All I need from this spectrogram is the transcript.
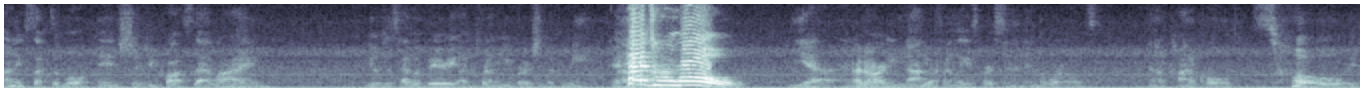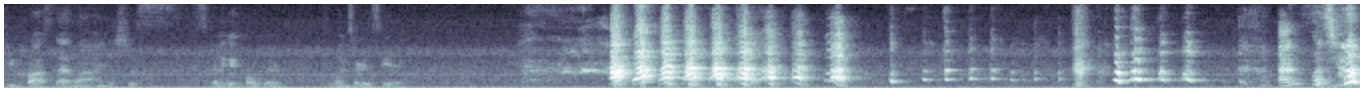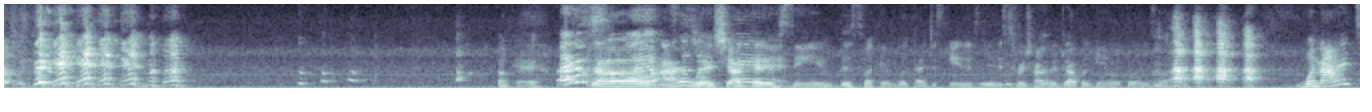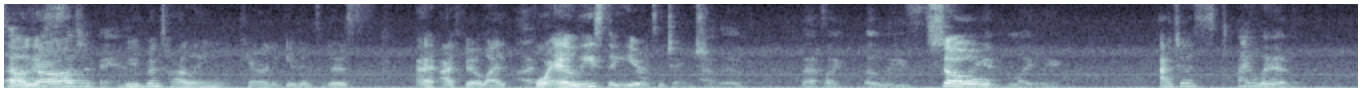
unacceptable. And should you cross that line, you'll just have a very unfriendly version of me. And will roll Yeah, and I I'm already not yeah. the friendliest person in the world, and I'm kind of cold. So if you cross that line, it's just it's gonna get colder. Winter is here. I'm such a fan. Okay. So I wish y'all could have seen this fucking look I just gave this bitch for trying to drop a Game of Thrones line. When I tell oh, I'm y'all, such a fan. we've been telling Karen to get into this. I, I feel like I for live. at least a year and some change. I live. That's like at least. So lightly. I just, I live.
